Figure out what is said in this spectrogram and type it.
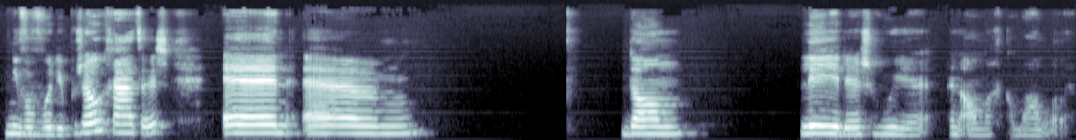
ieder geval voor die persoon gratis. En um, dan leer je dus hoe je een ander kan behandelen.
